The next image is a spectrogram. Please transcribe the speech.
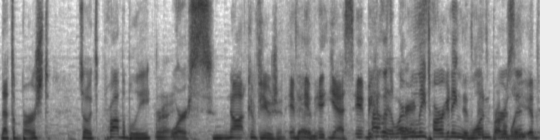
That's a burst, so it's probably Right. Worse. not confusion. If, Yeah. if it, yes, it, because Probably it's worse. only targeting It's, one it's probably person. it's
